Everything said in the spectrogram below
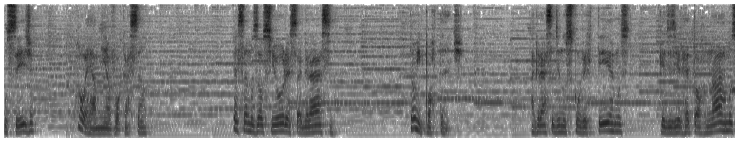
ou seja, qual é a minha vocação. Peçamos ao Senhor essa graça tão importante, a graça de nos convertermos, quer dizer, retornarmos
